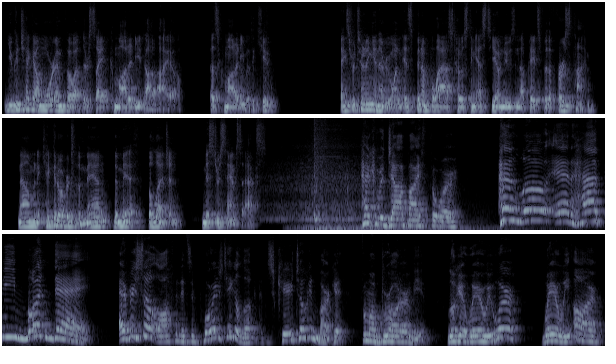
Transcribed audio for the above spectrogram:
You can check out more info at their site, qommodity.io. That's commodity with a Q. Thanks for tuning in, everyone. It's been a blast hosting STO news and updates for the first time. Now I'm going to kick it over to the man, the myth, the legend, Mr. Sam Sachs. Heck of a job by Thor. Hello and happy Monday! Every so often, it's important to take a look at the security token market from a broader view. Look at where we were, where we are,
